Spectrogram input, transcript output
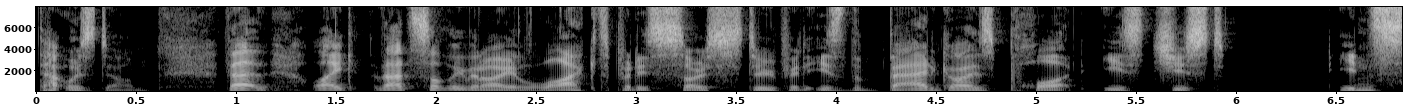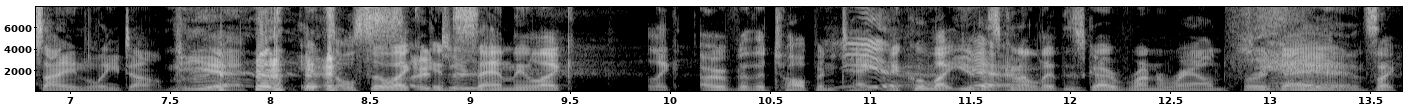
That was dumb. That like that's something that I liked, but is so stupid. Is the bad guy's plot is just insanely dumb. Yeah, it's also like So insanely like like over the top and technical. Yeah, like you're just gonna let this guy run around for a day, and it's like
